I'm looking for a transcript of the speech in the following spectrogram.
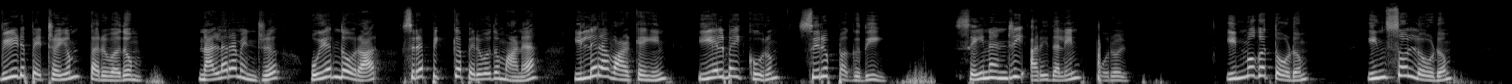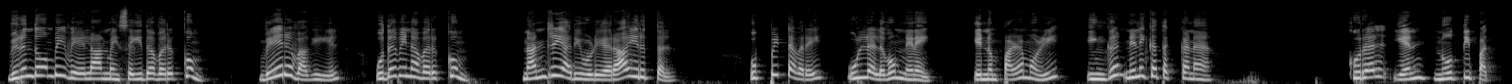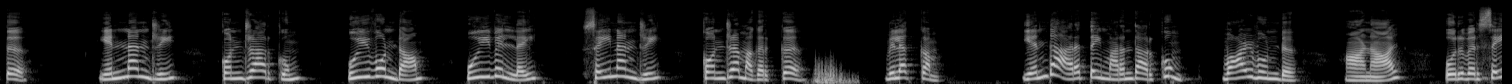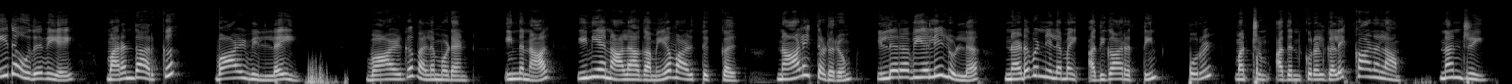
வீடு பெற்றையும் தருவதும். நல்லறமென்று உயர்ந்தோரார் சிறப்பிக்க பெறுவதுமான இல்லற வாழ்க்கையின் இயல்பை கூறும் சிறு பகுதி செய்நன்றி அறிதலின் பொருள். இன்முகத்தோடும் இன்சொல்லோடும் விருந்தோம்பி வேளாண்மை செய்தவருக்கும் வேறு வகையில் உதவினவருக்கும் நன்றி அறிவுடையராயிருத்தல். உப்பிட்டவரை உள்ளளவும் நினை என்னும் பழமொழி இங்கு நினைக்கத்தக்கன. குரல் எண் நூற்றி பத்து எண்ணன்றி கொன்றார்க்கும் உய்வுண்டாம் உய்வில்லை செய்நன்றி கொன்ற மகர்க்கு. விளக்கம். எந்த அறத்தை மறந்தார்க்கும் வாழ்வுண்டு. ஆனால் ஒருவர் செய்த உதவியை மறந்தார்க்கு வாழ்வில்லை. வாழ்க வளமுடன். இந்த நாள் இனிய நாளாக அமைய வாழ்த்துக்கள். நாளை தொடரும் இல்லறவியலில் உள்ள நடுவு நிலைமை அதிகாரத்தின் பொருள் மற்றும் அதன் குரல்களை காணலாம். நன்றி.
